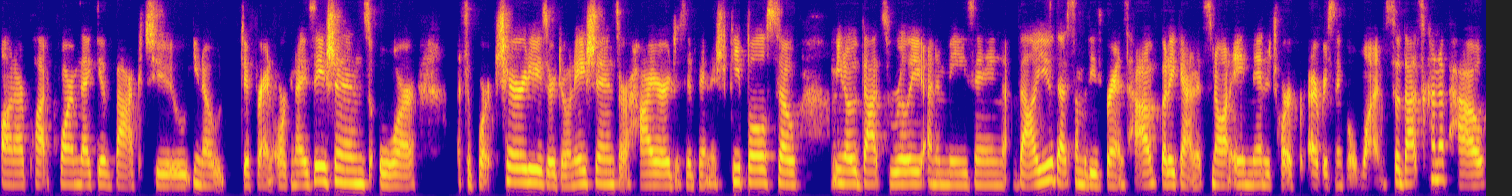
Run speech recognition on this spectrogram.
on our platform that give back to, you know, different organizations or support charities or donations or hire disadvantaged people. So, you know, that's really an amazing value that some of these brands have. But again, it's not a mandatory for every single one. So that's kind of how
